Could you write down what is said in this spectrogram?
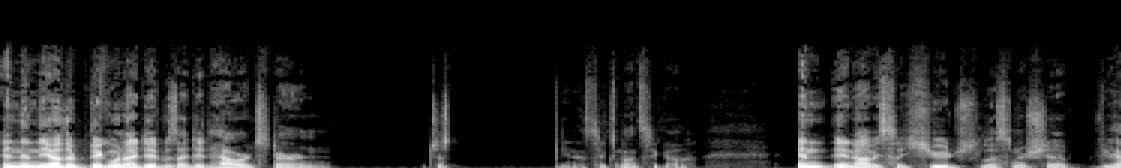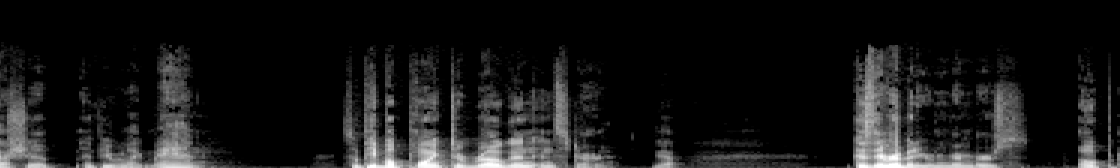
and then the other big one I did was I did Howard Stern just, you know, six months ago. And, and obviously huge listenership, Yeah. viewership. And people are like, man. So people point to Rogan and Stern Yeah. because everybody remembers Oprah.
